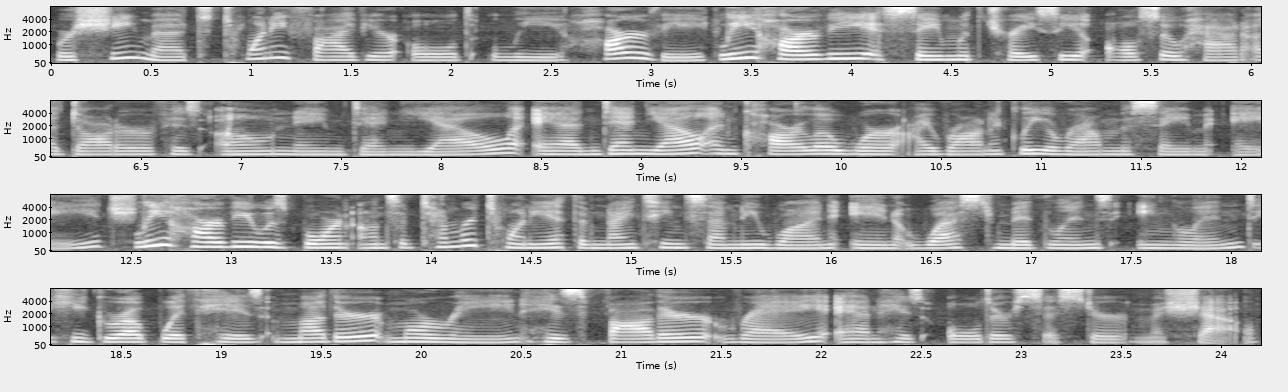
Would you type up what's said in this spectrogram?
where she met 25 year old Lee Harvey. Lee Harvey, same with Tracy, also had a daughter of his own named Danielle. And Danielle and Carla were ironically around the same age. Lee Harvey was born on September 20th of 1971 in West Midlands, England. He grew up with his mother Maureen, his father Ray, and his older sister Michelle.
